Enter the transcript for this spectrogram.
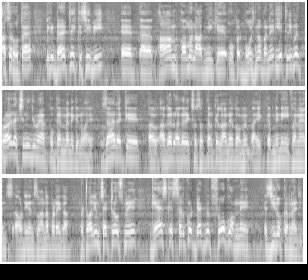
असर होता है लेकिन डायरेक्टली किसी भी ए, आम कॉमन आदमी के ऊपर बोझ ना बने। ये करीबन प्रायर एक्शन ही जो मैं आपको मैंने गिनवाए ज़ाहिर है कि अगर अगर 170 के लाने तो हमें एक मिनी फाइनेंस ऑर्डिनेंस लाना पड़ेगा। पेट्रोलियम सेक्टर उसमें गैस के सर्कुलर डेट में फ्लो को हमने ज़ीरो करना है जी।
